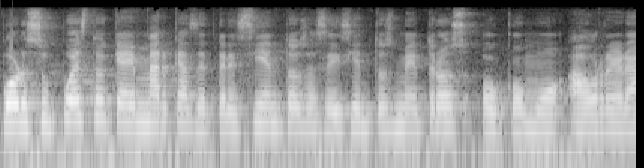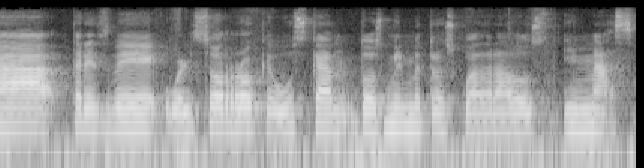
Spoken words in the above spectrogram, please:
Por supuesto que hay marcas de 300 a 600 metros o como Ahorrera 3B o El Zorro que buscan 2.000 metros cuadrados y más.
